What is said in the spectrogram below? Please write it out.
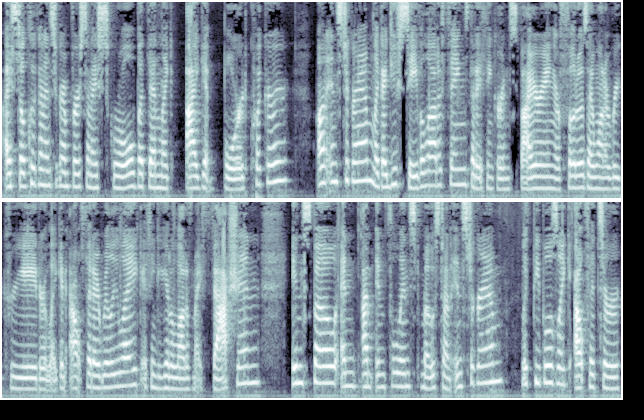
I still click on instagram first and i scroll but then like i get bored quicker on Instagram. Like I do save a lot of things that I think are inspiring or photos I want to recreate or like an outfit I really like. I think I get a lot of my fashion inspo and I'm influenced most on Instagram with people's like outfits or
